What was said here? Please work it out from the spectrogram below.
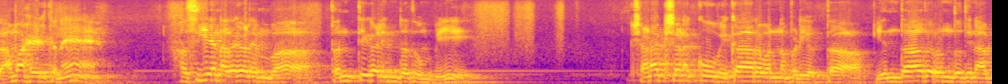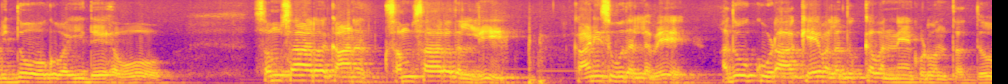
ರಾಮ ಹೇಳ್ತಾನೆ, ಹಸಿಯ ನರಗಳೆಂಬ ತಂತಿಗಳಿಂದ ತುಂಬಿ ಕ್ಷಣ ಕ್ಷಣಕ್ಕೂ ವಿಕಾರವನ್ನು ಪಡೆಯುತ್ತಾ ಎಂದಾದರೊಂದು ದಿನ ಬಿದ್ದು ಹೋಗುವ ಈ ದೇಹವು ಸಂಸಾರದ ಕಾಣ, ಸಂಸಾರದಲ್ಲಿ ಕಾಣಿಸುವುದಲ್ಲವೇ, ಅದು ಕೂಡ ಕೇವಲ ದುಃಖವನ್ನೇ ಕೊಡುವಂಥದ್ದು.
